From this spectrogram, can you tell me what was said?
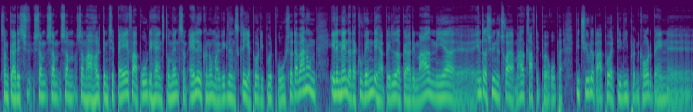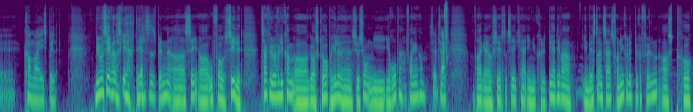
som, gør det, som, som, som, som har holdt dem tilbage fra at bruge det her instrument, som alle økonomer i virkeligheden skriger på, at de burde bruge. Så der var nogle elementer, der kunne vende det her billede og gøre det meget mere øh, ændre synet, tror jeg, meget kraftigt på Europa. Vi tvivler bare på, at de lige på den korte bane øh, kommer i spil. Vi må se, hvad der sker. Det er altid spændende at se og uforudsigeligt. Tak fordi du i hvert fald lige kom og gjorde os klogere på hele den her situationen i Europa, Frederik Engholm. Selv tak. Frederik er jo chefstrateg her i Nykredit. Det her, det var Investor Insights fra Nykredit. Du kan følge os på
